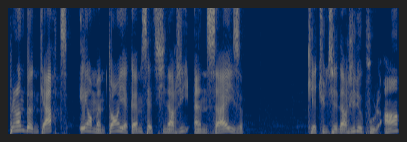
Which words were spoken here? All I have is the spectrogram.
plein de bonnes cartes, et en même temps, il y a quand même cette synergie Hand Size, qui est une synergie de pool 1,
